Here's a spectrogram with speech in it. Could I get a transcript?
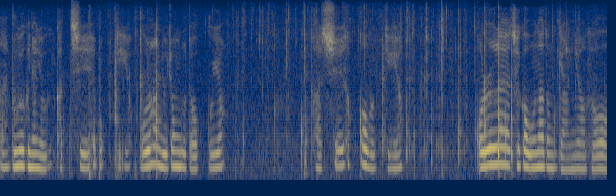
아, 물 그냥 여기 같이 해볼게요. 물 한 요 정도 넣었고요. 다시 섞어볼게요. 원래 제가 원하던 그게 아니어서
